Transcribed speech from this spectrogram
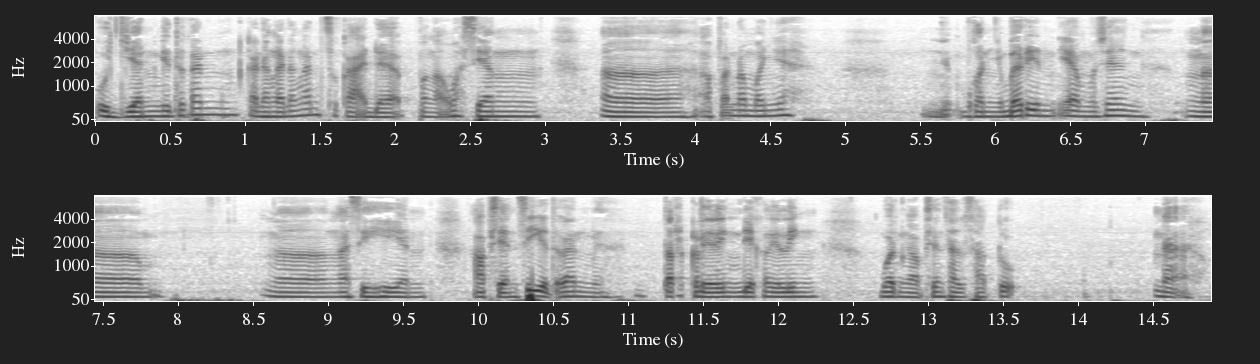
ujian gitu kan kadang-kadang kan suka ada pengawas yang uh, apa namanya bukan nyebarin ya maksudnya nge, nge ngasihin absensi gitu kan. Terkeliling dia keliling buat ngabsen satu-satu. Nah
